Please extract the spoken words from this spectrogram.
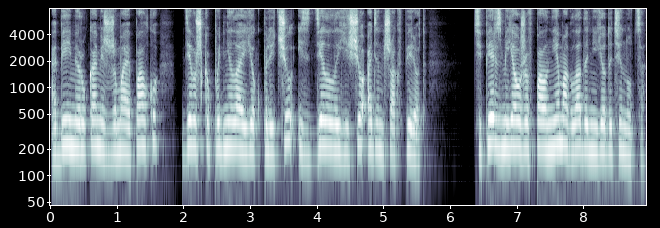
Обеими руками сжимая палку — Девушка подняла ее к плечу и сделала еще один шаг вперед. Теперь змея уже вполне могла до нее дотянуться.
